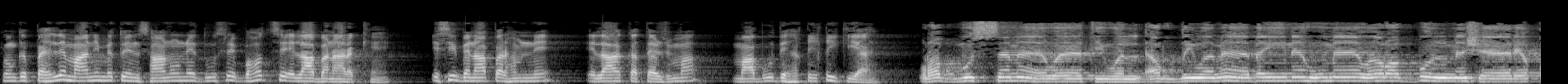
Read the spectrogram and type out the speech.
کیونکہ پہلے معنی میں تو انسانوں نے دوسرے بہت سے الہ بنا رکھے ہیں۔ اسی بنا پر ہم نے الہ کا ترجمہ معبود حقیقی کیا ہے۔ رب السماوات والارض وما بينهما ورب المشارق۔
